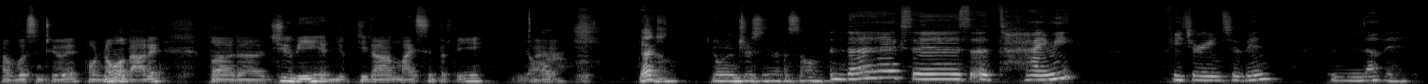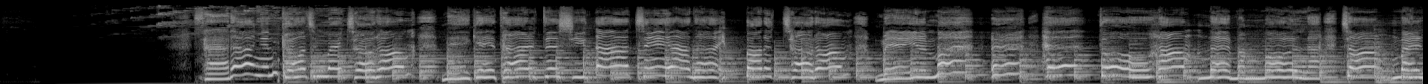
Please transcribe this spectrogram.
have listened to it or know about it, but uh, Jubi and Yuk Jidam, My Sympathy. Yar. Next. You want to introduce the next song? Next is a Tymee featuring Subin. Love it. 사랑은 거짓말처럼 내게 닿을 듯이 닿지 않아 매일 말해도 몰라 정말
